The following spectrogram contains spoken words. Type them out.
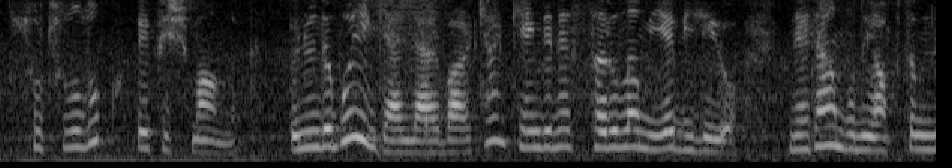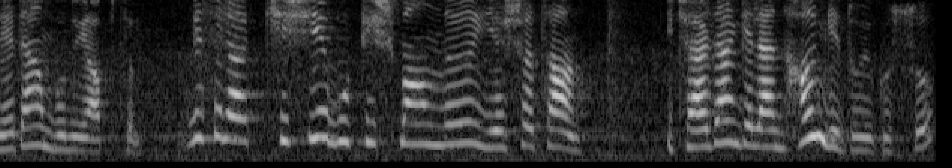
Suçluluk ve pişmanlık. önünde bu engeller varken kendine sarılamayabiliyor. Neden bunu yaptım? Neden bunu yaptım? Mesela kişiye bu pişmanlığı yaşatan içeriden gelen hangi duygusu?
